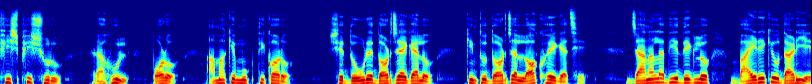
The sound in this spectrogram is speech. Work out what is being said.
ফিসফিস শুরু, রাহুল, পড়ো, আমাকে মুক্তি করো। সে দৌড়ে দরজায় গেল, কিন্তু দরজা লক হয়ে গেছে। জানালা দিয়ে দেখল, বাইরে কেউ দাঁড়িয়ে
